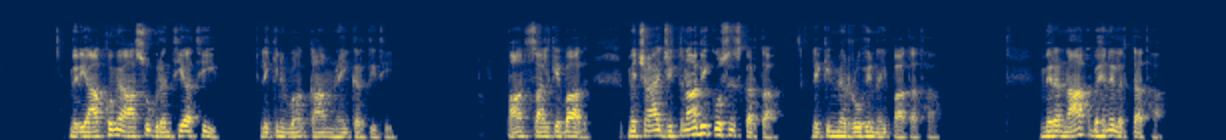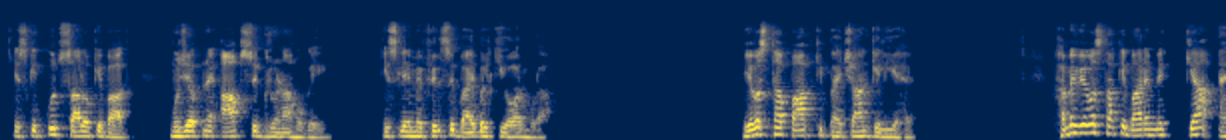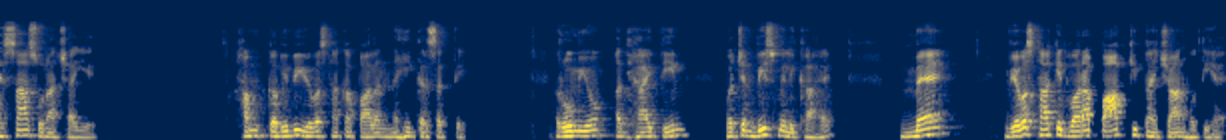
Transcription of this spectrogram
मेरी आँखों में आँसू ग्रंथियाँ थी, लेकिन वह काम नहीं करती थी। पाँच साल के बाद मैं चाहे जितना भी कोशिश करता, लेकिन मैं रो ही नहीं पाता था। मेरा नाक बहने लगता था। इसके कुछ सालों के बाद मुझे अपने आप से घृणा हो गई, इसलिए मैं फिर से बाइबल की ओर मुड़ा। व्यवस्था पाप की पहचान के लिए है। हमें व्यवस्था के बारे में क्या एहसास होना चाहिए? हम कभी भी व्यवस्था का पालन नहीं कर सकते। रोमियो अध्याय तीन, वचन बीस में लिखा है, मैं व्यवस्था के द्वारा पाप की पहचान होती है।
